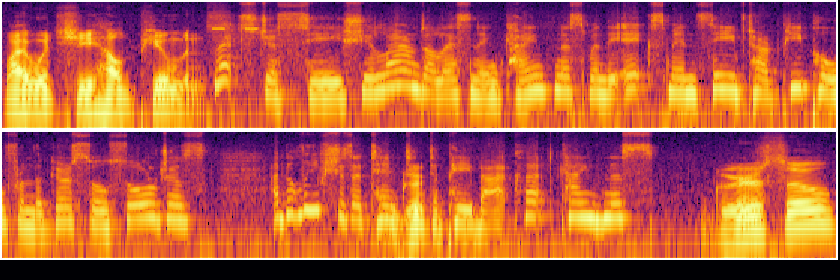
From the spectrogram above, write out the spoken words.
Why would she help humans? Let's just say she learned a lesson in kindness when the X-Men saved her people from the Gurso soldiers. I believe she's attempting Gr- to pay back that kindness. Grurso?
